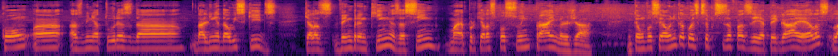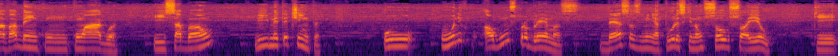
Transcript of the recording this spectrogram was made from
com a, as miniaturas da, da linha da WizKids, que elas vêm branquinhas assim, mas porque elas possuem primer já. Então você a única coisa que você precisa fazer é pegar elas, lavar bem com, com água e sabão e meter tinta. O, o único alguns problemas dessas miniaturas que não sou só eu que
